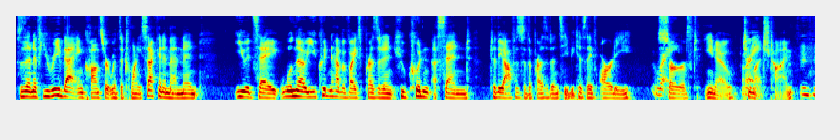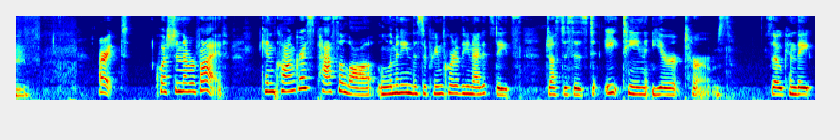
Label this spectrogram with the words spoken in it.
So then, if you read that in concert with the 22nd Amendment, you would say, well, no, you couldn't have a vice president who couldn't ascend to the office of the presidency because they've already Right. served, you know, too Right. much time. Mm-hmm. all right question number five can congress pass a law limiting the supreme court of the united states justices to 18 year terms so can they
